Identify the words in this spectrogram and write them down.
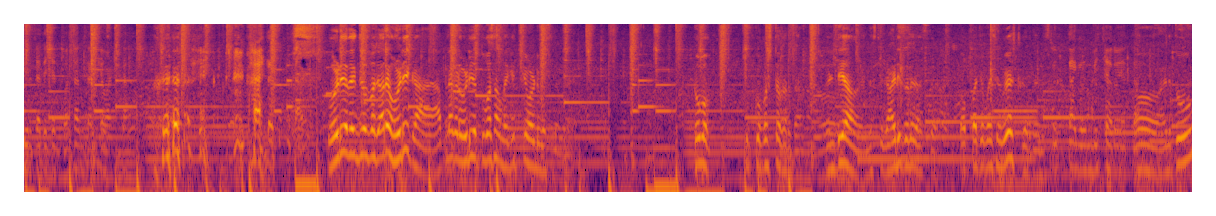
फिरता त्याच्यात बसात सारखे वाटतं काय होडी आहेत एक दिवस म्हणजे अरे होडी का? आपल्याकडे होडी आहे तू बसा ना किती होडी बसली? तो बघ खूप कष्ट करता. इंडिया नुसती गाडी चालत असते. पप्पाचे पैसे वेस्ट करते सुट्टा घेऊन बिचारो येतात हो आणि तू?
